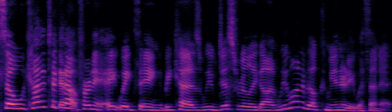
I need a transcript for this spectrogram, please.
so we kind of took it out for an eight week thing because we've just really gone, we want to build community within it.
